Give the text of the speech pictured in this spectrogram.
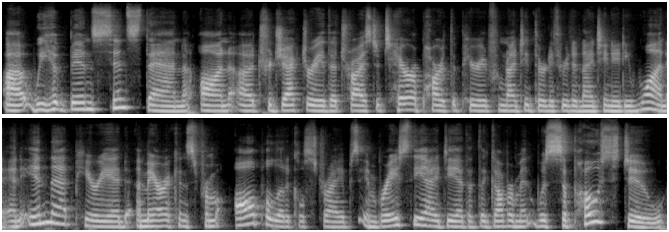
uh, we have been since then on a trajectory that tries to tear apart the period from 1933 to 1981. And in that period, Americans from all political stripes embraced the idea that the government was supposed to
